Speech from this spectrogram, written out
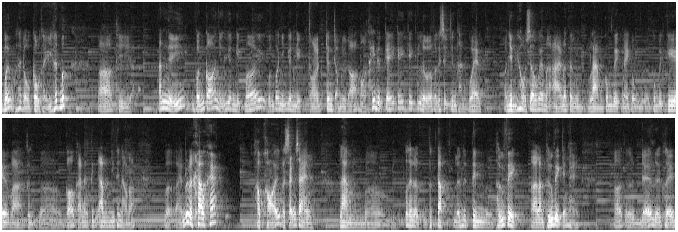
với một thái độ cầu thị hết mức. À, thì anh nghĩ vẫn có những doanh nghiệp mới vẫn có những doanh nghiệp họ trân trọng điều đó họ thấy được cái cái cái cái lửa và cái sự chân thành của em họ nhìn cái hồ sơ của em là à em đã từng làm công việc này công công việc kia và từng uh, có khả năng tiếng Anh như thế nào đó. Và ờ, em rất là khao khát học hỏi và sẵn sàng làm uh, có thể là thực tập để tìm thử việc à, làm thử việc chẳng hạn. Đó, để để có thể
